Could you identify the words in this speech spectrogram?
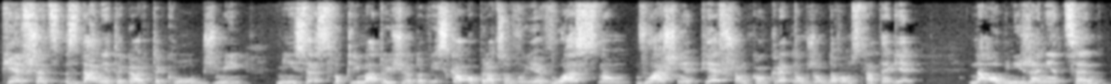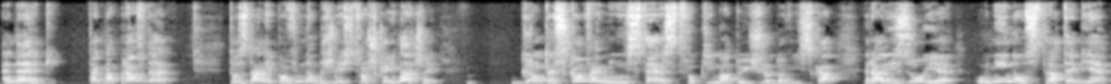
pierwsze zdanie tego artykułu brzmi: Ministerstwo Klimatu i Środowiska opracowuje własną, właśnie pierwszą konkretną rządową strategię na obniżenie cen energii. Tak naprawdę to zdanie powinno brzmieć troszkę inaczej. Groteskowe Ministerstwo Klimatu i Środowiska realizuje unijną strategię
